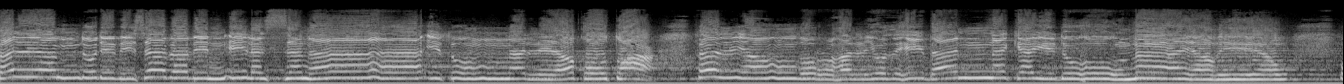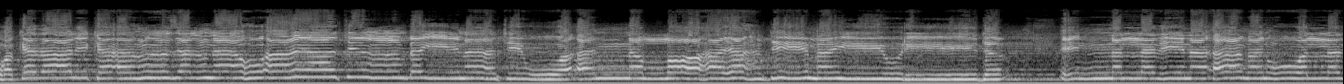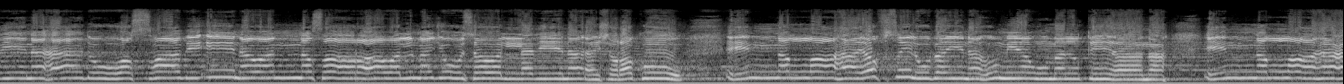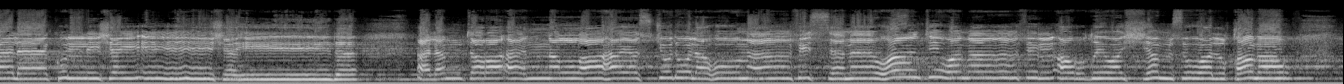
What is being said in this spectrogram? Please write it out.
فليمدد بسبب إلى السماء ثم ليقطع. فلينظر هل يذهبن كيده ما يغيظ. وكذلك أنزلناه آيات بينات وأن الله يهدي من يريد. الذين آمنوا والذين هادوا والصابئين والنصارى والمجوس والذين أشركوا إن الله يفصل بينهم يوم القيامة إن الله على كل شيء شهيد ألم تر أن الله يسجد له من في السماوات ومن في الأرض والشمس والقمر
